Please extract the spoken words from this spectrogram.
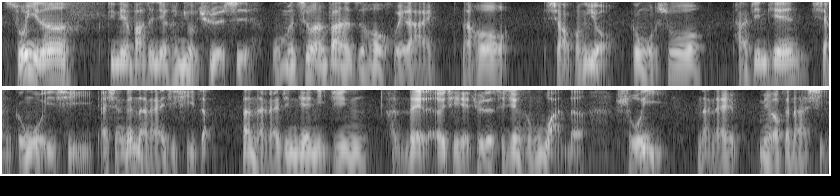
所以呢，今天发生一件很有趣的事。我们吃完饭了之后回来，然后小朋友跟我说，他今天想跟我一起，呃，想跟奶奶一起洗澡，但奶奶今天已经很累了，而且也觉得时间很晚了，所以奶奶没有跟他洗。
